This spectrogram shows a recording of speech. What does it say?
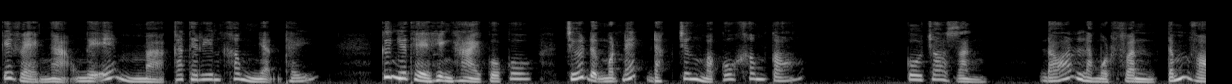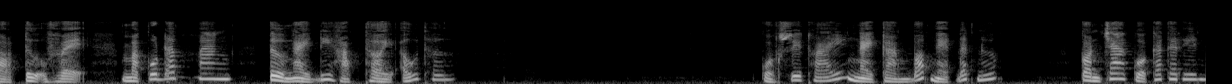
Cái vẻ ngạo nghễ mà Catherine không nhận thấy. Cứ như thể hình hài của cô chứa đựng một nét đặc trưng mà cô không có. Cô cho rằng đó là một phần tấm vỏ tự vệ mà cô đã mang từ ngày đi học thời ấu thơ. Cuộc suy thoái ngày càng bóp nghẹt đất nước. Còn cha của Catherine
